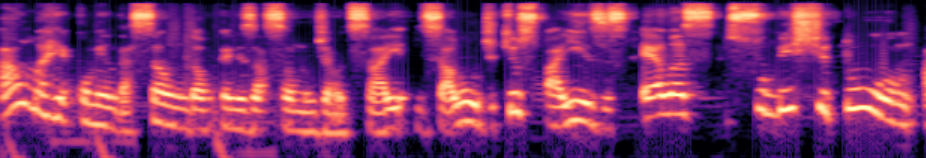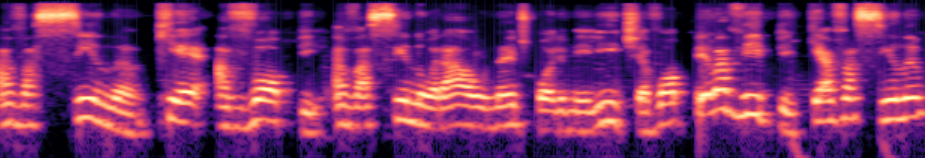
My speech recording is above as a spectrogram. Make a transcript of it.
há uma recomendação da Organização Mundial de, Sa de Saúde que os países elas substituam a vacina, que é a VOP, a vacina oral né, de poliomielite, a VOP, pela VIP, que é a vacina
